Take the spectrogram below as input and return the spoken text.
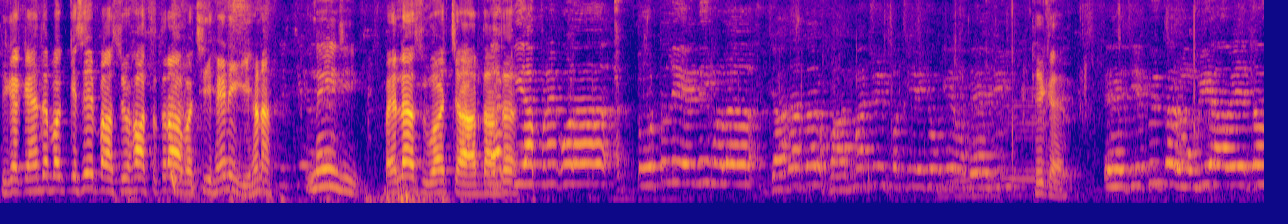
ਠੀਕ ਹੈ ਕਹਿੰਦੇ ਆਪਾਂ ਕਿਸੇ ਪਾਸਿਓ ਹੱਥ ਧਰਾ ਵੱਛੀ ਹੈ ਨਹੀਂਗੀ ਹਨਾ? ਨਹੀਂ ਜੀ। ਪਹਿਲਾ ਸੂਆ ਚਾਰ ਦੰਦ। ਬਾਕੀ ਆਪਣੇ ਕੋਲ ਟੋਟਲੀ ਐਨੀਮਲ ਜ਼ਿਆਦਾਤਰ ਫਾਰਮਾਂ 'ਚ ਵੀ ਪਰਚੇਜ ਹੋ ਕੇ ਆਉਂਦੇ ਆ ਜੀ। ਠੀਕ ਹੈ। ਤੇ ਜੇ ਕੋਈ ਘਰੋਂ ਵੀ ਆਵੇ ਤਾਂ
